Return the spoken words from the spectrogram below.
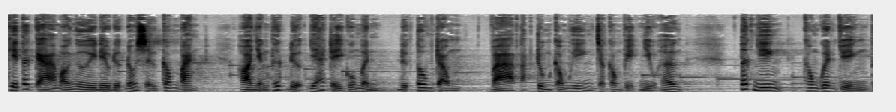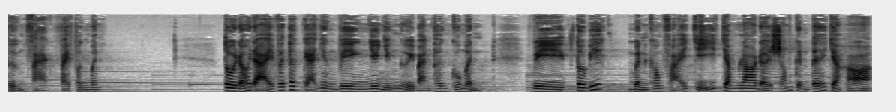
khi tất cả mọi người đều được đối xử công bằng, họ nhận thức được giá trị của mình được tôn trọng và tập trung cống hiến cho công việc nhiều hơn. Tất nhiên, không quên chuyện thưởng phạt phải phân minh. Tôi đối đãi với tất cả nhân viên như những người bạn thân của mình, vì tôi biết mình không phải chỉ chăm lo đời sống kinh tế cho họ,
